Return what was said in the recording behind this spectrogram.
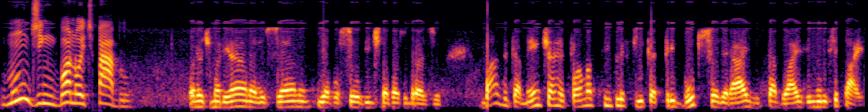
Mundim. Boa noite, Pablo. Boa noite, Mariana, Luciano e a você, ouvinte da Voz do Brasil. Basicamente, a reforma simplifica tributos federais, estaduais e municipais.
